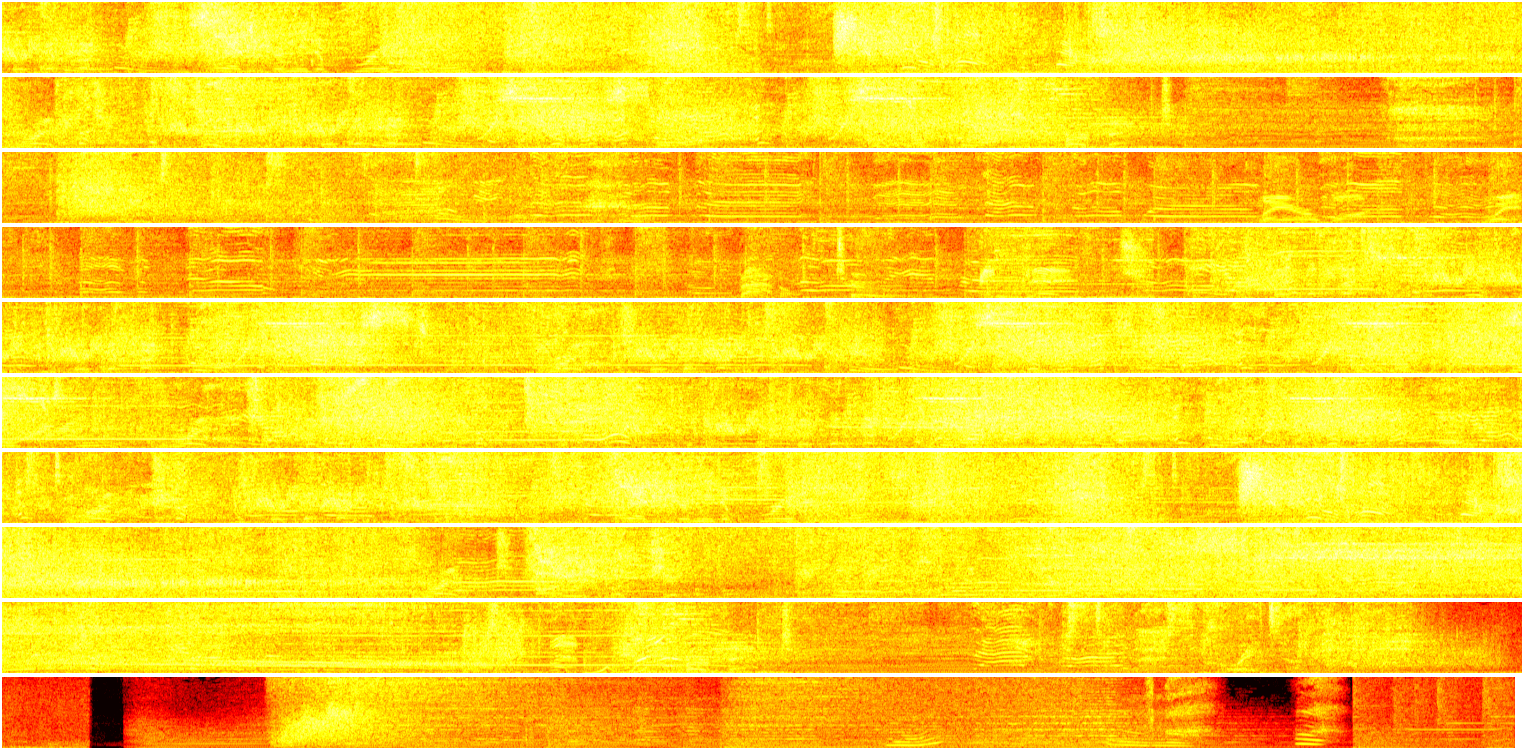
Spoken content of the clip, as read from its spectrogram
Ready for me to break you? Great. Ready for me to break you? Great. Unforgivable. Perfect. Greater power.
